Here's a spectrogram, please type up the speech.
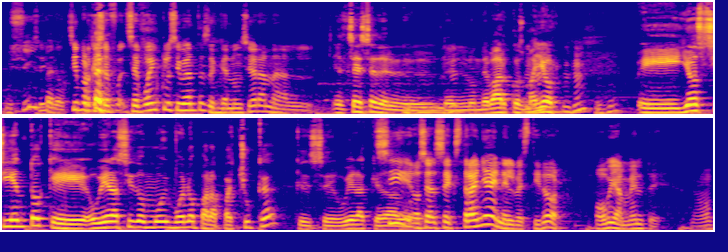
Pues sí, Sí, pero... sí, porque se fue, se fue inclusive antes de que anunciaran al... El cese del, del Lundebarcos mayor. Y yo siento que hubiera sido muy bueno para Pachuca que se hubiera quedado. Sí, o sea, se extraña en el vestidor, obviamente, ¿no?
